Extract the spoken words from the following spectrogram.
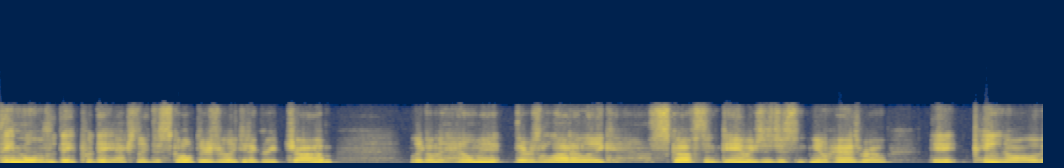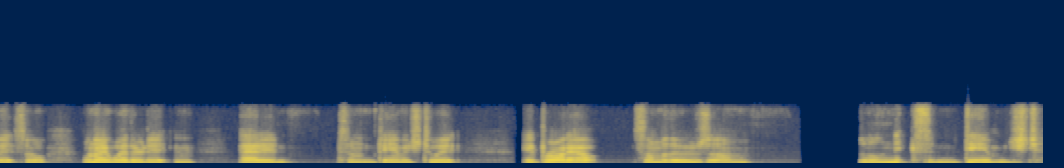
They molded. They put. They actually. The sculptors really did a great job. Like on the helmet, there was a lot of like scuffs and damage. It's just you know Hasbro. They didn't paint all of it, so when I weathered it and added some damage to it, it brought out some of those um, little nicks and damaged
